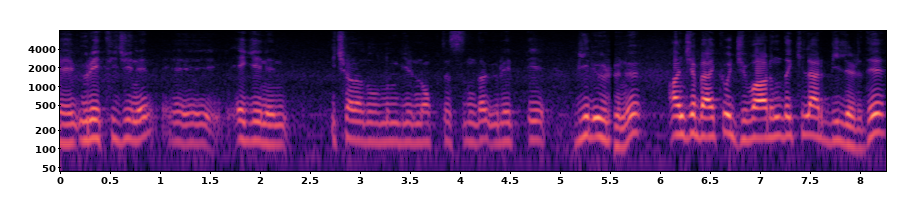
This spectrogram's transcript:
e, üreticinin e, Ege'nin İç Anadolu'nun bir noktasında ürettiği bir ürünü ancak belki o civarındakiler bilirdi.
